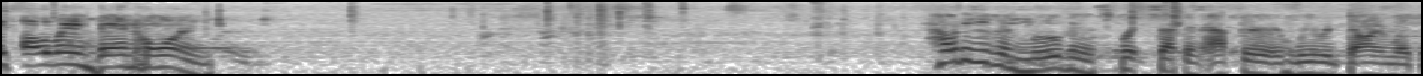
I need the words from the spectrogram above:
It's all the way in Van Horn. How do you even move in a split second after we were done with?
